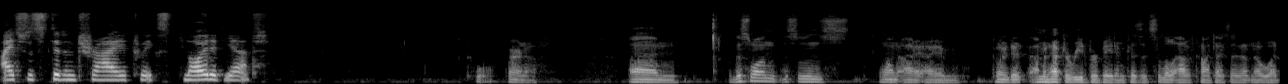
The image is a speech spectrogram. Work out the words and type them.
I just didn't try to exploit it yet. Cool, fair enough. Um, this one, this one's one I, am going to, I'm gonna have to read verbatim because it's a little out of context. I don't know what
